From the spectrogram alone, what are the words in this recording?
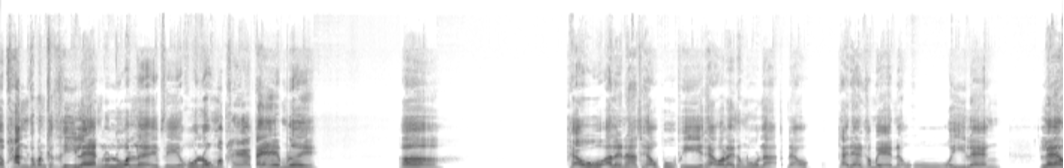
อ พันเขามันก็คืออีแรงล้วนๆเลย FC โอ้โฮลงมาแผ่เต็มเลย เออ แถวอะไรนะแถวภูผี แถวอะไรตรงนู้นน่ะแถวชายแดนเขมรนะโอ้โฮอีแรง แล้ว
